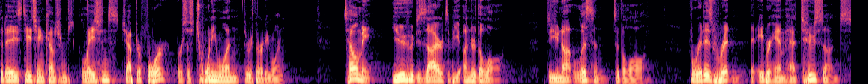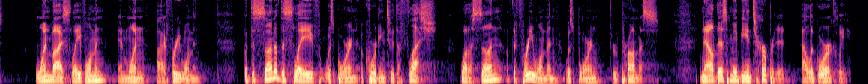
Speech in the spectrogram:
Today's teaching comes from Galatians chapter 4, verses 21 through 31. Tell me, you who desire to be under the law, do you not listen to the law? For it is written that Abraham had two sons, one by a slave woman and one by a free woman. But the son of the slave was born according to the flesh, while the son of the free woman was born through promise. Now, this may be interpreted allegorically.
